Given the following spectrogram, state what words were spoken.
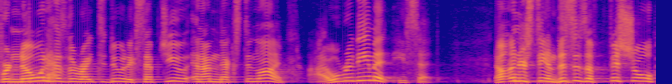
For no one has the right to do it except you, and I'm next in line. I will redeem it, he said. Now, understand, this is official,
